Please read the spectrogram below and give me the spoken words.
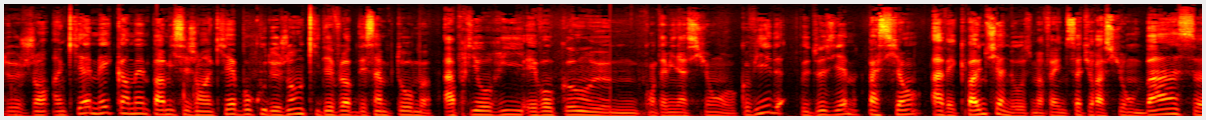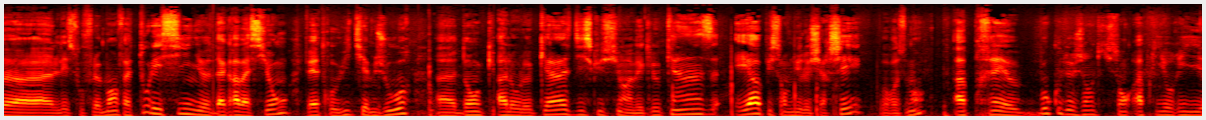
de gens inquiets, mais quand même parmi ces gens inquiets, beaucoup de gens qui développent des symptômes a priori évoquant une contamination au Covid. Le deuxième, patient avec pas une cyanose, mais enfin une saturation basse, euh, l'essoufflement, enfin tous les signes d'aggravation. va être au huitième jour. Euh, donc, allô le 15, discussion avec le 15, et hop, ils sont venus le chercher, heureusement. Après, euh, beaucoup de gens qui sont a priori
